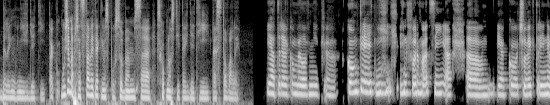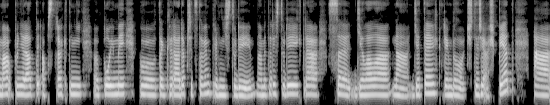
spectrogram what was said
bilingvních dětí. Tak můžeme představit, jakým způsobem se schopnosti těch dětí testovaly. Já tedy jako milovník uh, konkrétních informací a um, jako člověk, který nemá úplně rád ty abstraktní uh, pojmy, tak ráda představím první studii. Máme tady studii, která se dělala na dětech, kterým bylo 4 až 5 a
